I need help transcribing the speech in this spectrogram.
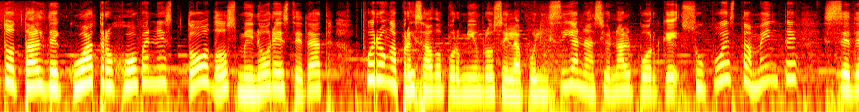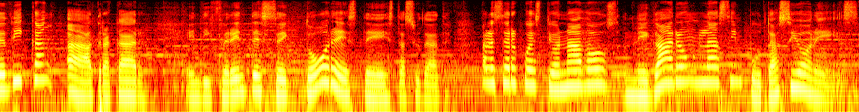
total de cuatro jóvenes, todos menores de edad, fueron apresados por miembros de la Policía Nacional porque supuestamente se dedican a atracar en diferentes sectores de esta ciudad. Al ser cuestionados, negaron las imputaciones.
